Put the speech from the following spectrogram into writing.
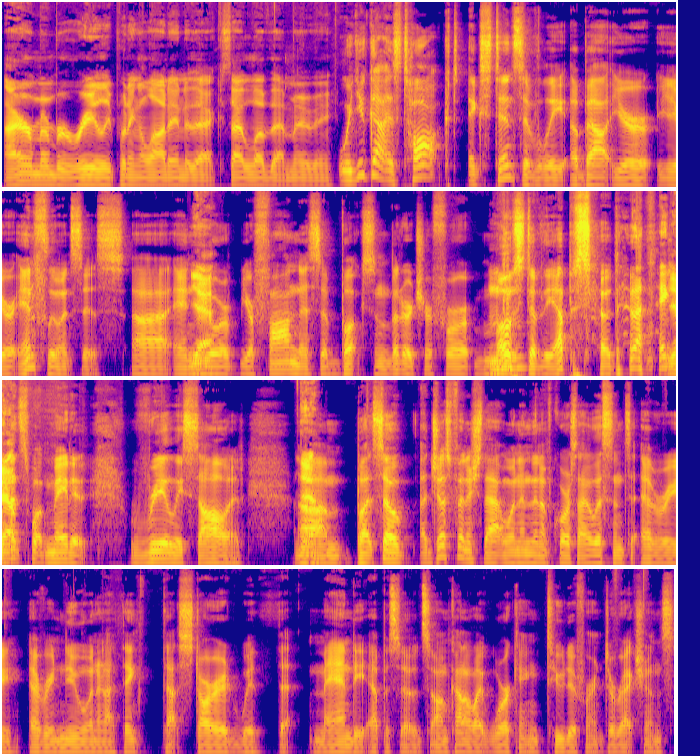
i remember really putting a lot into that because i love that movie Well, you guys talked extensively about your your influences uh, and Yeah. your your fondness of books and literature for most of the episode, and I think Yeah. that's what made it really solid. Yeah. Um, but so I just finished that one, and then of course I listened to every every new one, and I think that started with the Mandy episode. So I'm kind of like working two different directions.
